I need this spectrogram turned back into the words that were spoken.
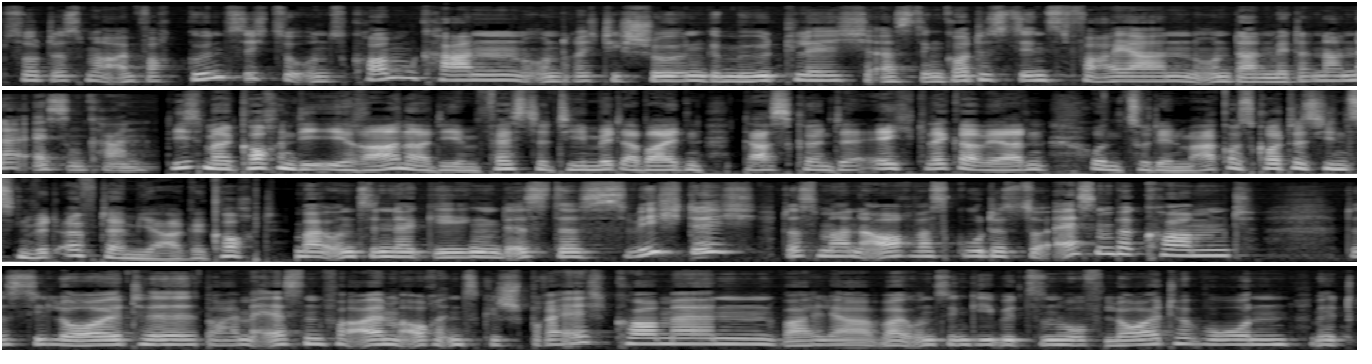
so dass man einfach günstig zu uns kommen kann und richtig schön gemütlich erst den Gottesdienst feiern und dann miteinander essen kann. Diesmal kochen die Iraner, die im Feste-Team mitarbeiten. Das könnte echt lecker werden. Und zu den Markus-Gottesdiensten wird öfter im Jahr gekocht. Bei uns in der Gegend ist das wichtig, dass man auch was Gutes zu essen bekommt dass die Leute beim Essen vor allem auch ins Gespräch kommen, weil ja bei uns in Giebitzenhof Leute wohnen mit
